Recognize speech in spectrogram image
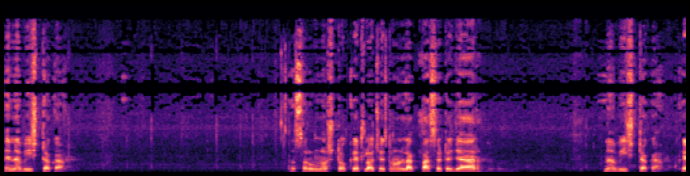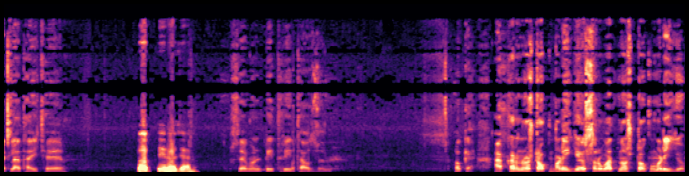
એના વીસ ટકા. તો સરુનો સ્ટોક કેટલો છે? ત્રણ લાખ પાસઠ હજાર ના વીસ ટકા. કેટલા થાય છે? સત્તેર હજાર. Seventy three thousand. ઓકે. આખરનો સ્ટોક મળી ગયો શરૂઆતનો સ્ટોક મળી ગયો.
